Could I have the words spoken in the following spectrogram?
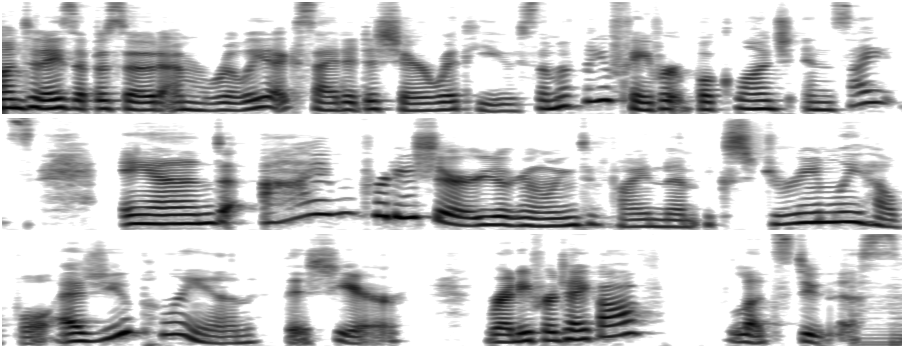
On today's episode, I'm really excited to share with you some of my favorite book launch insights, and I'm pretty sure you're going to find them extremely helpful as you plan this year. Ready for takeoff? Let's do this.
